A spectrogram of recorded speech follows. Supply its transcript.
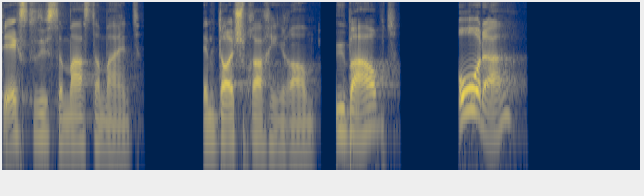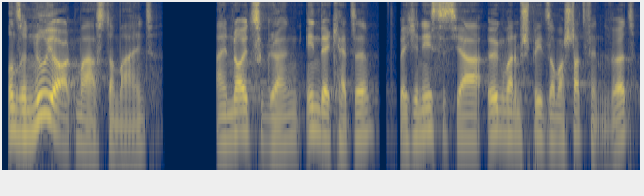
die exklusivste Mastermind im deutschsprachigen Raum überhaupt. Oder unsere New York Mastermind, ein Neuzugang in der Kette, welche nächstes Jahr irgendwann im Spätsommer stattfinden wird,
